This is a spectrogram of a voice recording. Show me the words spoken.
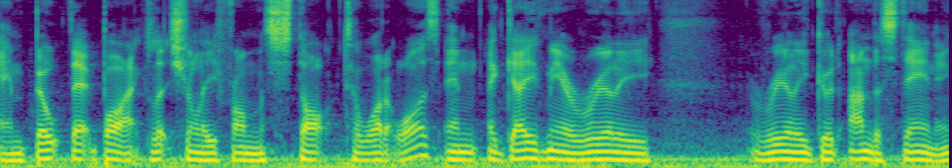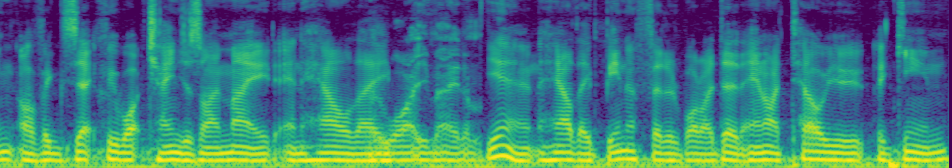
and built that bike literally from stock to what it was, and it gave me a really, really good understanding of exactly what changes I made and how they And why you made them? yeah, and how they benefited what I did. And I tell you again,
